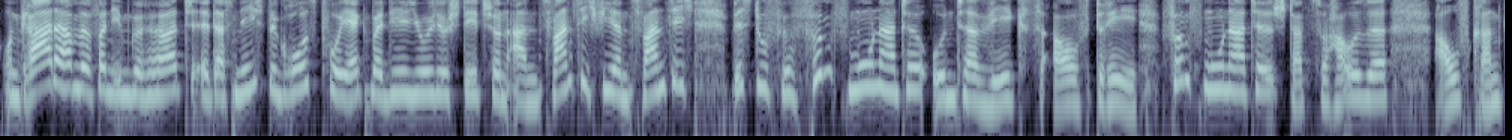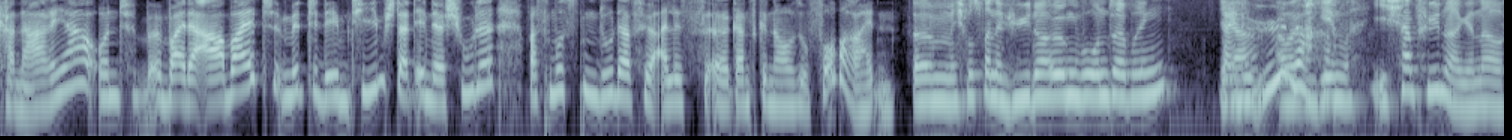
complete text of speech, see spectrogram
Und gerade haben wir von ihm gehört, äh, das nächste Großprojekt bei dir, Julio, steht schon an. 2024 bist du für fünf Monate unterwegs auf Dreh. Fünf Monate statt zu Hause auf Gran Canaria und äh, bei der Arbeit mit dem Team statt in der Schule. Was mussten du dafür alles äh, ganz genau so vorbereiten? Ähm, ich muss meine Hühner irgendwo unterbringen. Deine ja, Hühner? Gehen, ich habe Hühner, genau.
